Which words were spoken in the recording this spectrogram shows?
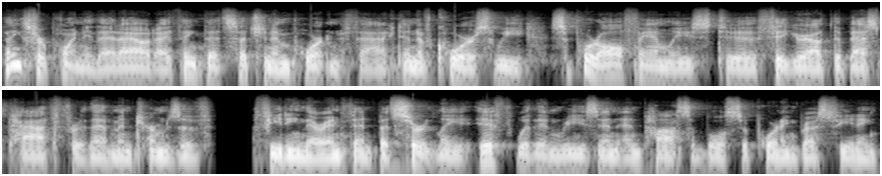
Thanks for pointing that out. I think that's such an important fact. And of course, we support all families to figure out the best path for them in terms of feeding their infant. But certainly, if within reason and possible, supporting breastfeeding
